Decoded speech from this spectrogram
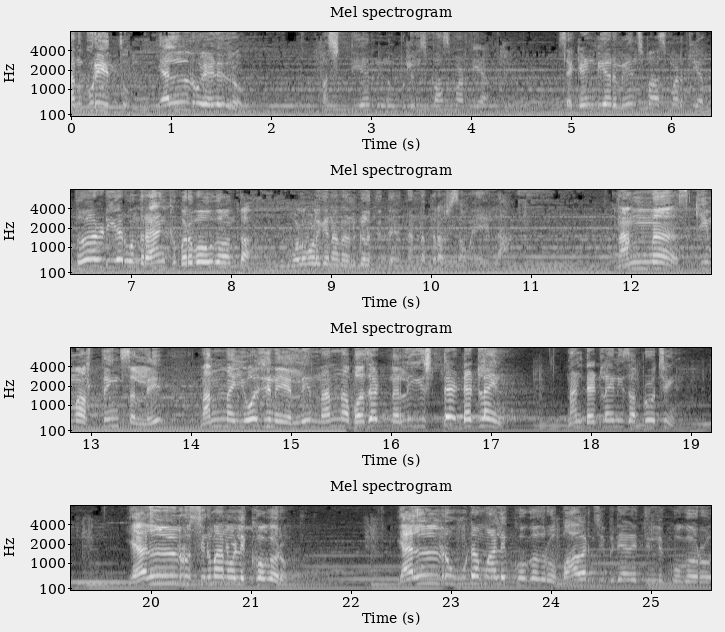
ನನ್ನ ಗುರಿ ಇತ್ತು. ಎಲ್ಲರೂ ಹೇಳಿದ್ರು ಫಸ್ಟ್ ಇಯರ್ ನೀನು ಪ್ರಿಲಿಮ್ಸ್ ಪಾಸ್ ಮಾಡ್ತೀಯ? ಸೆಕೆಂಡ್ ಇಯರ್ ಮೇನ್ಸ್ ಪಾಸ್ ಮಾಡ್ತೀಯ? ಥರ್ಡ್ ಇಯರ್ ಒಂದು ರ್ಯಾಂಕ್ ಬರಬಹುದು ಅಂತ. ಒಳ ಒಳಗೆ ನಾನು ಅನ್ಕೊಳ್ತಿದ್ದೆ, ನನ್ನ ಹತ್ರ ಸಮಯ ಇಲ್ಲ. ನನ್ನ ಸ್ಕೀಮ್ ಆಫ್ ಥಿಂಗ್ಸ್ ಅಲ್ಲಿ, ನನ್ನ ಯೋಜನೆಯಲ್ಲಿ, ನನ್ನ ಬಜೆಟ್ನಲ್ಲಿ ಇಷ್ಟೇ ಡೆಡ್ ಲೈನ್ ನನ್ನ ಡೆಡ್ ಲೈನ್ ಈಸ್ ಅಪ್ರೋಚಿಂಗ್ ಎಲ್ಲರೂ ಸಿನಿಮಾ ನೋಡ್ಲಿಕ್ಕೆ ಹೋಗೋರು. ಎಲ್ಲರೂ ಊಟ ಮಾಡ್ಲಿಕ್ಕೆ ಹೋಗೋದ್ರು. ಬಾವರ್ಚಿ ಬಿರಿಯಾನಿ ತಿನ್ಲಿಕ್ಕೆ ಹೋಗೋರು.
